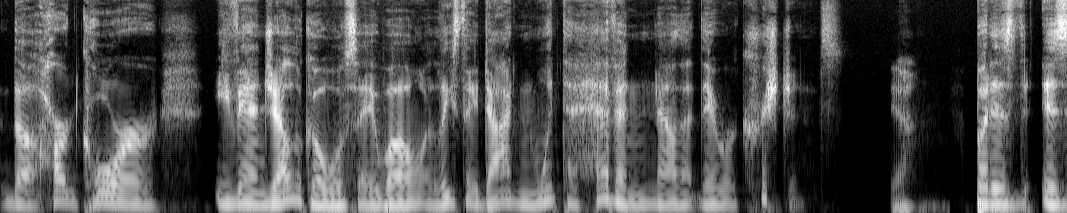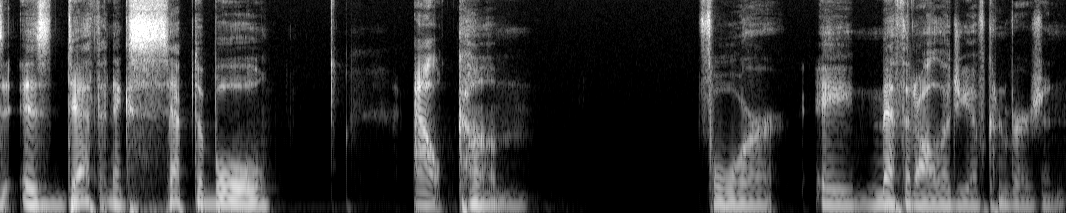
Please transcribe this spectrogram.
the hardcore evangelical will say, well, at least they died and went to heaven now that they were Christians. Yeah. But is is is death an acceptable outcome for a methodology of conversion?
